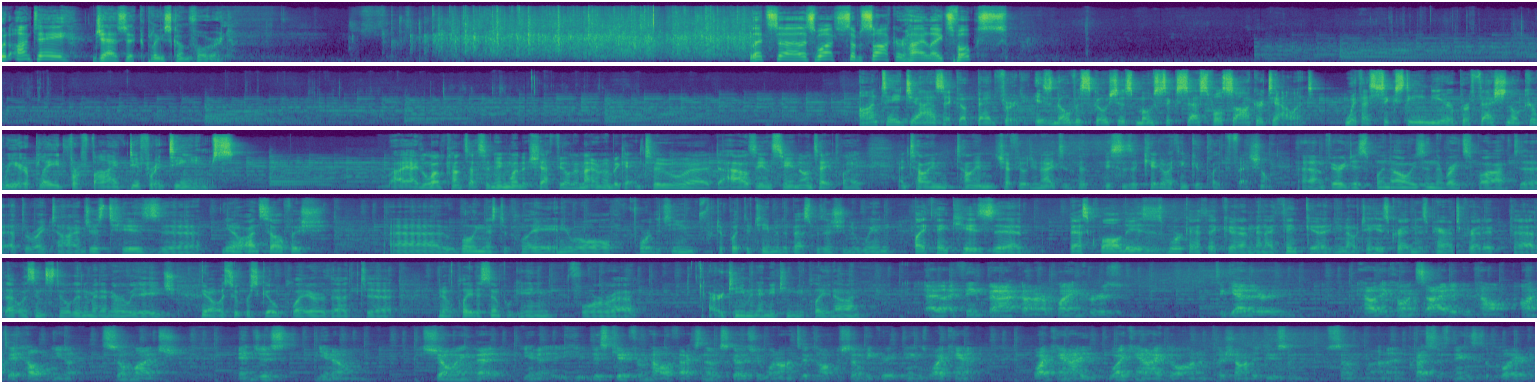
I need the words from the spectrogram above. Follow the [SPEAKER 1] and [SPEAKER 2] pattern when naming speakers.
[SPEAKER 1] Would Ante Jazic please come forward? Let's, uh, let's watch some soccer highlights, folks.
[SPEAKER 2] Ante Jazic of Bedford is Nova Scotia's most successful soccer talent, with a 16 year professional career played for five different teams.
[SPEAKER 3] I had a lot of contacts in England at Sheffield, and I remember getting to uh, Dalhousie and seeing Ante play, and telling telling Sheffield United that this is a kid who I think could play professional.
[SPEAKER 4] Um, very disciplined, always in the right spot uh, at the right time. Just his, uh, you know, unselfish uh, willingness to play any role for the team, to put the team in the best position to win. I think his uh, best quality is work ethic, um, and I think, uh, you know, to his credit and his parents' credit, uh, that was instilled in him at an early age. You know, a super skilled player that, uh, you know, played a simple game for uh, our team and any team he played on.
[SPEAKER 5] I think back on our playing careers together and how they coincided and how Ante helped me so much and just you know, showing that you know he, this kid from Halifax, Nova Scotia, went on to accomplish so many great things. Why can't why can't I why can't I go on and push on to do some some uh, impressive things as a player?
